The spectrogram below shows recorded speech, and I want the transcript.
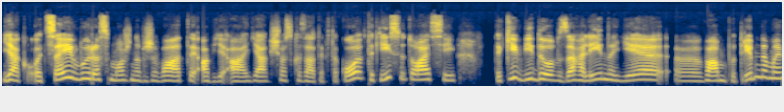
як оцей вираз можна вживати, а як що сказати в в такій ситуації, такі відео взагалі не є, е, вам потрібними,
